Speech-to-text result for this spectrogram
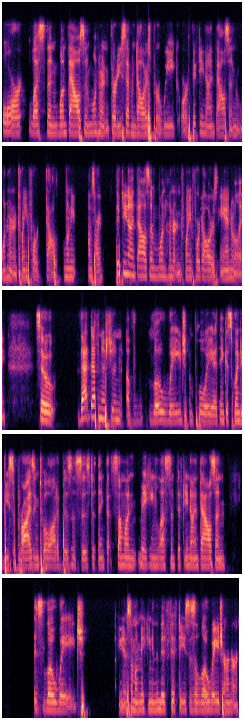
or less than $1,137 per week or 59,124, I'm sorry, $59,124 annually. So that definition of low wage employee, I think is going to be surprising to a lot of businesses to think that someone making less than 59,000 is low wage. You know, someone making in the mid 50s is a low wage earner.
